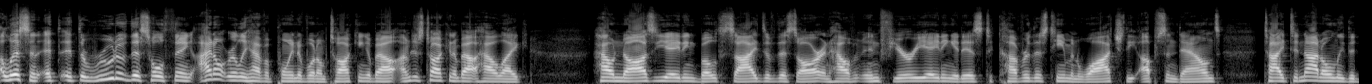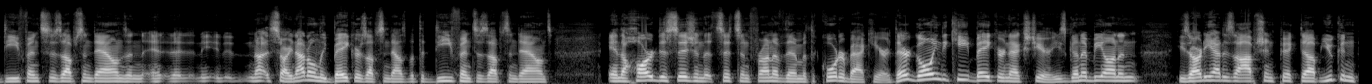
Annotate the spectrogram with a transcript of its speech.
Uh, listen, at, at the root of this whole thing, I don't really have a point of what I'm talking about. I'm just talking about how, like, how nauseating both sides of this are and how infuriating it is to cover this team and watch the ups and downs tied to not only the defense's ups and downs and, and, uh, not sorry, not only Baker's ups and downs, but the defense's ups and downs and the hard decision that sits in front of them at the quarterback here. They're going to keep Baker next year. He's going to be on an he's already had his option picked up. You can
